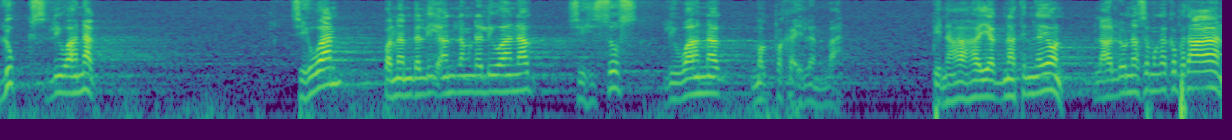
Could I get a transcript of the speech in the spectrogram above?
Lux, liwanag. Si Juan, panandalian lang na liwanag. Si Jesus, liwanag magpakailanman. Pinahahayag natin ngayon, lalo na sa mga kabataan.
